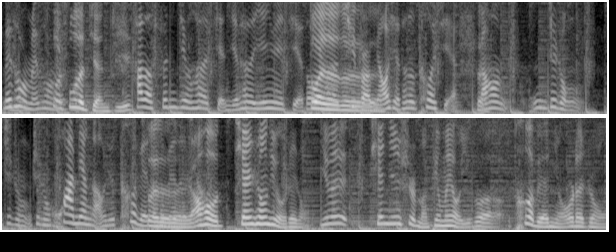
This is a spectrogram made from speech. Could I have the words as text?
没错没错，特殊的剪辑，它的分镜、它的剪辑、它的音乐节奏、对对它的剧本描写、它的特写，然后嗯，这种这种这种画面感，我觉得特别对对对，特别的。然后天生就有这种，因为天津市嘛，并没有一个特别牛的这种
